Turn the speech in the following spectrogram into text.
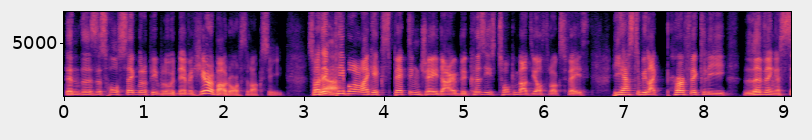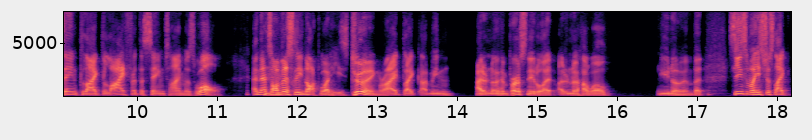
then there's this whole segment of people who would never hear about orthodoxy so i yeah. think people are like expecting jay dyer because he's talking about the orthodox faith he has to be like perfectly living a saint-like life at the same time as well and that's mm. obviously not what he's doing right like i mean i don't know him personally at I, I don't know how well you know him, but seems to me he's just like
